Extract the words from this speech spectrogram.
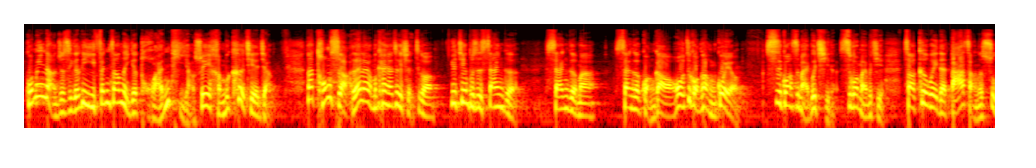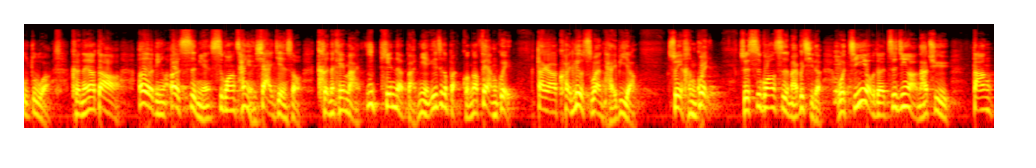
国民党就是一个利益分赃的一个团体啊，所以很不客气的讲。那同时啊，来来，我们看一下这个这个，因为今天不是三个三个吗？三个广告哦，这广告很贵哦，世光是买不起的，世光买不起。照各位的打赏的速度啊，可能要到二零二四年，世光参选下一届的时候，可能可以买一天的版面，因为这个版广告非常贵，大概快六十万台币啊，所以很贵，所以世光是买不起的。我仅有的资金啊，拿去当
